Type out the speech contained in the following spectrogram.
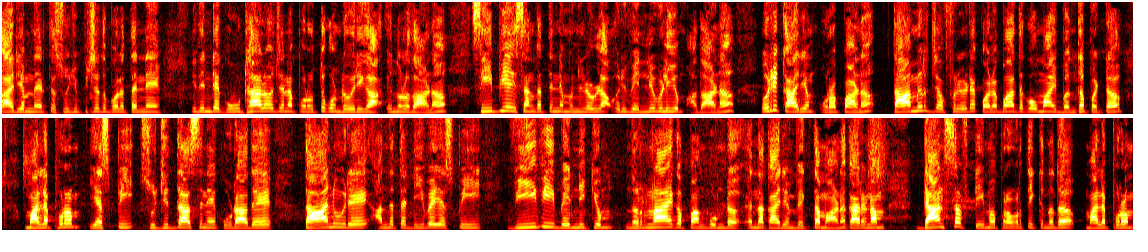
കാര്യം നേരത്തെ സൂചിപ്പിച്ചതുപോലെ തന്നെ ഇതിന്റെ ഗൂഢാലോചന പുറത്തു കൊണ്ടുവരിക എന്നുള്ളതാണ്. സി ബി ഐ സംഘത്തിന്റെ മുന്നിലുള്ള ഒരു വെല്ലുവിളിയും അതാണ്. ഒരു കാര്യം ഉറപ്പാണ് താമിർ ജഫ്രിയുടെ കൊലപാതകവുമായി ബന്ധപ്പെട്ട് മലപ്പുറം എസ് പി സുജിത് ദാസിനെ കൂടാതെ താനൂരെ അന്നത്തെ ഡിവൈഎസ്പി വി വി ബെന്നിക്കും നിർണായക പങ്കുണ്ട് എന്ന കാര്യം വ്യക്തമാണ്. കാരണം ഡാൻസ് ഓഫ് ടീം പ്രവർത്തിക്കുന്നത് മലപ്പുറം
